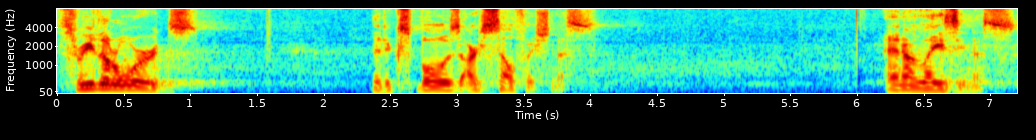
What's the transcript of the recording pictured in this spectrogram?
Three little words that expose our selfishness and our laziness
